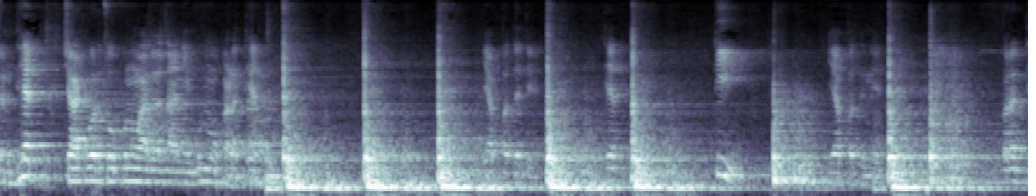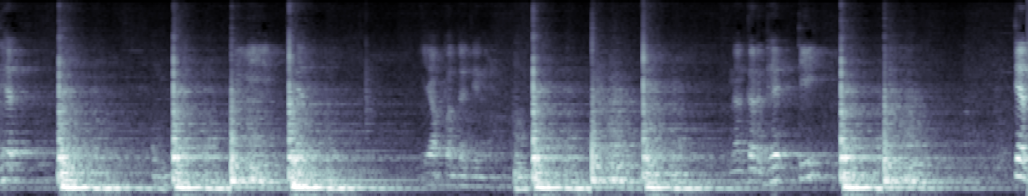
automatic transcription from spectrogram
तर ध्यात चाटवर चोपून वाजवायचा आणि एकूण मोकळा. ध्यात. या पद्धतीने धेत ती. या पद्धतीने. परत ध्यात. ती, या पद्धतीने. नंतर ध्येत ती. त्यत.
